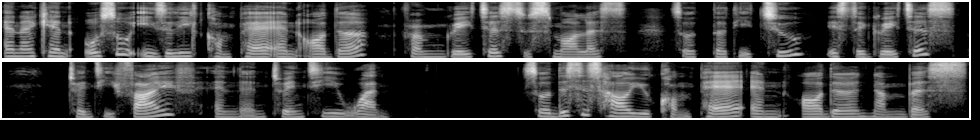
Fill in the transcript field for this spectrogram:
And I can also easily compare and order from greatest to smallest. So 32 is the greatest, 25 and then 21. So this is how you compare and order numbers.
